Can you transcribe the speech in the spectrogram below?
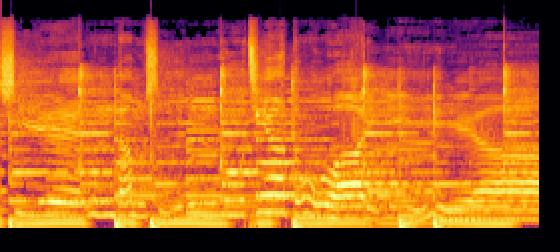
心难新如这大力。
